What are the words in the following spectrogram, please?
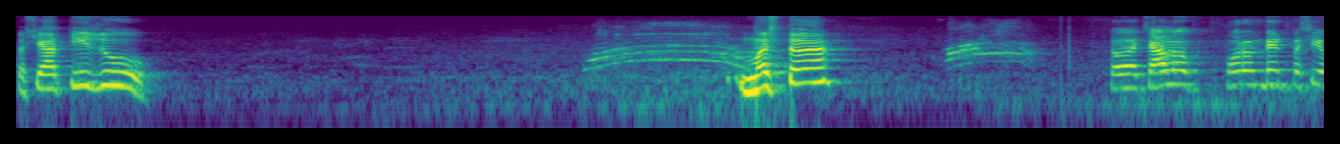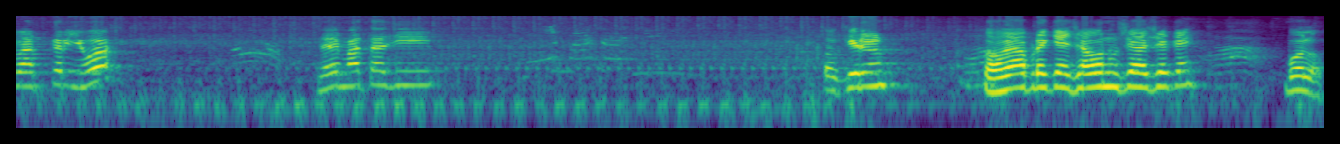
પછી આ ત્રીજું. મસ્ત? તો ચાલો ફોરમ બેન પછી વાત કરીએ હો. જય માતાજી. તો કિરણ તો હવે આપણે ક્યાંય જવાનું છે આજે કંઈ? બોલો.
